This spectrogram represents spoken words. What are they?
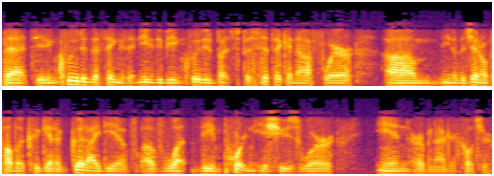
that it included the things that needed to be included, but specific enough where um, you know the general public could get a good idea of, of what the important issues were in urban agriculture.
